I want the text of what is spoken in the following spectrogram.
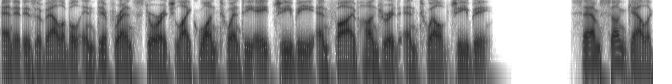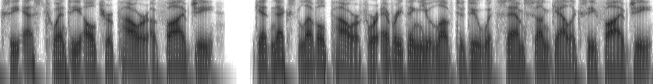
And it is available in different storage like 128GB and 512GB. Samsung Galaxy S20 Ultra power of 5G, Get next level power for everything you love to do with Samsung Galaxy 5G,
